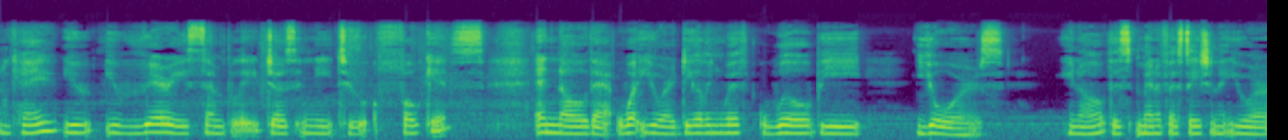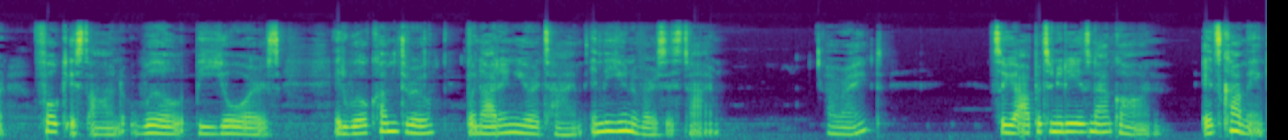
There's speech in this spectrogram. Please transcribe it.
Okay? You you very simply just need to focus and know that what you are dealing with will be yours you know, this manifestation that you are focused on will be yours. It will come through, but not in your time, in the universe's time. All right? So your opportunity is not gone. It's coming.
